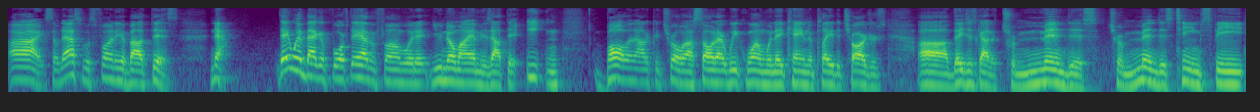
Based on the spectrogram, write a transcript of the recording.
All right, so that's what's funny about this. Now, they went back and forth. They're having fun with it. You know, Miami is out there eating, balling out of control. I saw that week one when they came and played the Chargers. Uh, they just got a tremendous, tremendous team speed.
